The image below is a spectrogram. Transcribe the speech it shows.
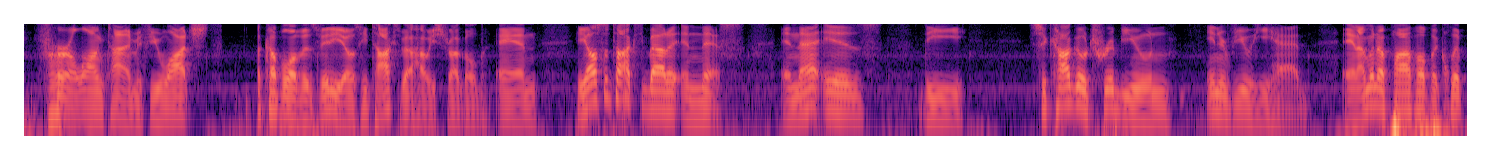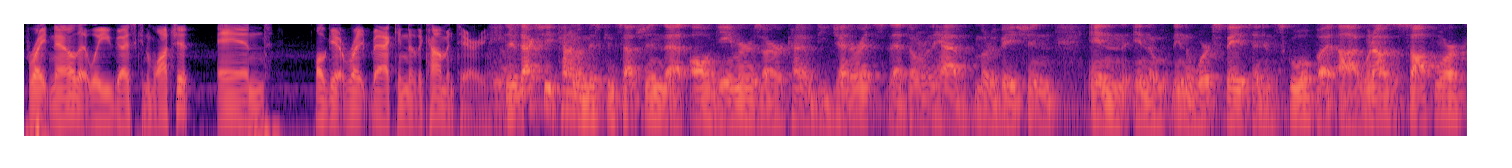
for a long time. If you watch a couple of his videos, he talks about how he struggled, and he also talks about it in this, and that is the Chicago Tribune interview he had. And I'm going to pop up a clip right now, that way you guys can watch it and I'll get right back into the commentary. There's actually kind of a misconception that all gamers are kind of degenerates that don't really have motivation in in the in the workspace and in school. But uh, when I was a sophomore,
